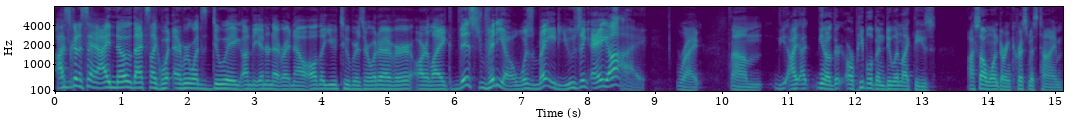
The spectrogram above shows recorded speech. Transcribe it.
I was gonna say I know that's like what everyone's doing on the internet right now. All the YouTubers or whatever are like, this video was made using AI. right um I, I you know there or people have been doing like these I saw one during Christmas time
